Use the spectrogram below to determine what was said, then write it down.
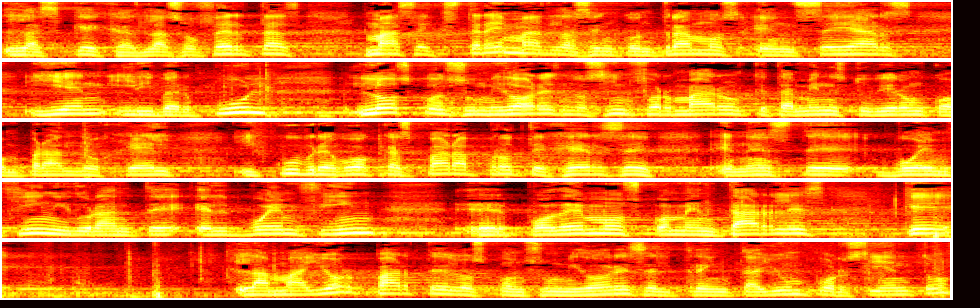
las quejas. Las ofertas más extremas las encontramos en Sears y en Liverpool. Los consumidores nos informaron que también estuvieron comprando gel y cubrebocas para protegerse en este buen fin y durante el buen fin eh, podemos comentarles que la mayor parte de los consumidores, el 31%,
